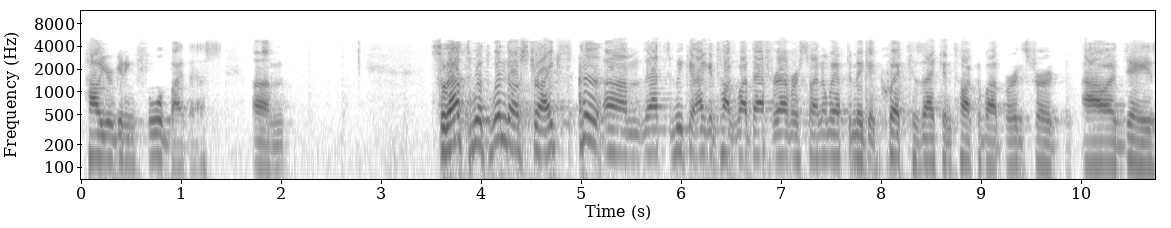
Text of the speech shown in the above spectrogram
how you're getting fooled by this. Um, so that's with window strikes. um, that's we can I can talk about that forever. So I know we have to make it quick because I can talk about birds for hour days.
